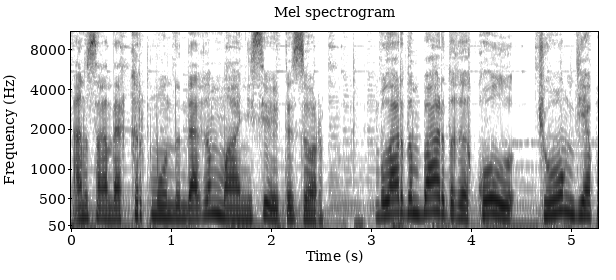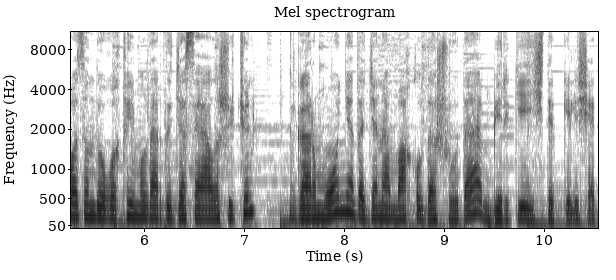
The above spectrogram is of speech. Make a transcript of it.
Анысы кандай кырк муундун дагы мааниси өтө зор. Булардын баардыгы кол чоң диапазондогу кыймылдарды жасай алыш үчүн гармонияда жана макулдашууда бирге иштеп келишет.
